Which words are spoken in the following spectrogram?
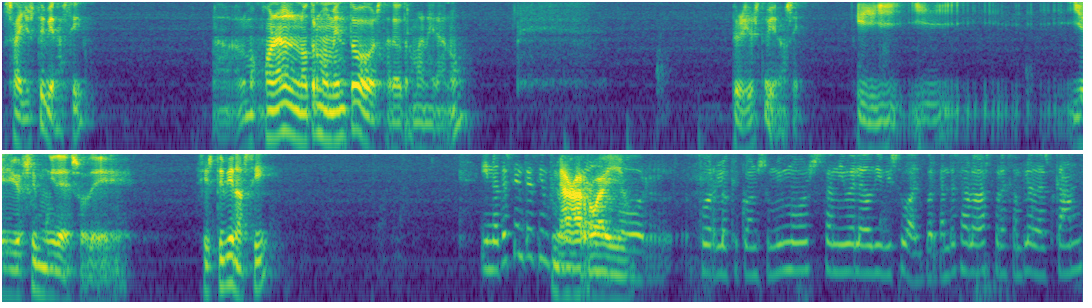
o sea, yo estoy bien así. A lo mejor en otro momento estaré de otra manera, ¿no? pero yo estoy bien así. Y, y, y yo soy muy de eso, de si estoy bien así, ¿Y no te sientes Me influenciado agarro a ello. por, por lo que consumimos a nivel audiovisual? Porque antes hablabas, por ejemplo, de Scam,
